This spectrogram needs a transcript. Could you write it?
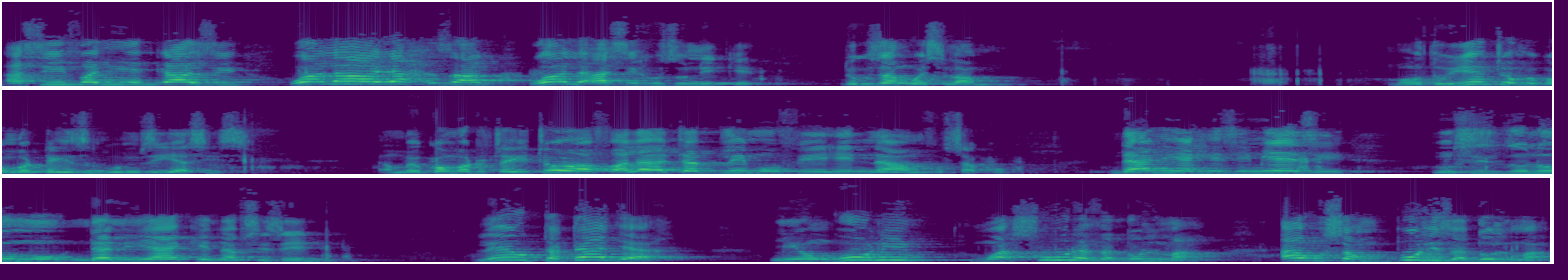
asifanyie kazi wala yahzan wala asihuzunike. Ndugu zangu waislamu maudhui yetu ambayo tutaizungumzia sisi. Ambayo kwamba tutaitoa fala tadlimu fihinna anfusakum. Ndani ya hizi miezi msidhulumu ndani yake nafsi zenu. Leo tutataja miongoni mwa sura za dhulma au sampuli za dhulma.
